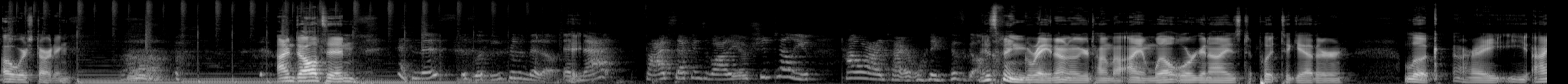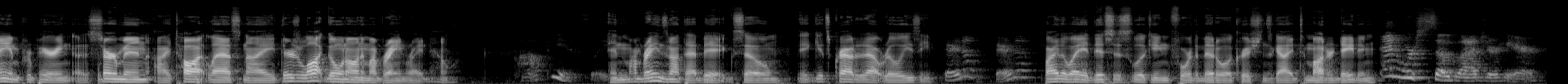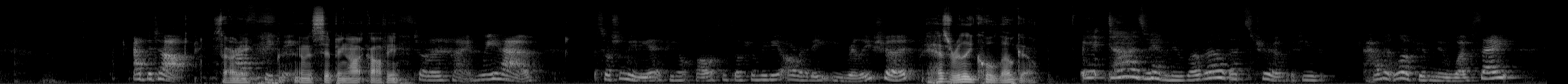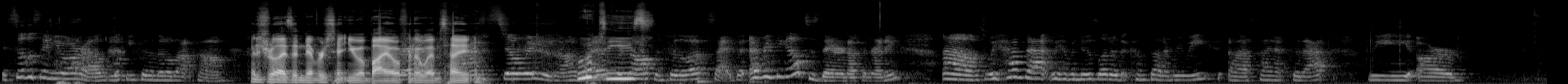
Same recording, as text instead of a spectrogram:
Oh, we're starting. I'm Dalton. And this is looking for the middle. And Hey. that five seconds of audio should tell you how our entire morning has gone. It's been great. I don't know what you're talking about. I am well organized, put together. Look, all right, I am preparing a sermon. I taught last night. There's a lot going on in my brain right now. Obviously. And my brain's not that big, so it gets crowded out real easy. fair enough. Fair enough. By the way, this is looking for the middle, a Christian's guide to modern dating. And we're so glad you're here. At the top. Sorry, housekeeping. I was sipping hot coffee. Totally fine. We have social media. If you don't follow us on social media already, you really should. It has a really cool logo. It does. We have a new logo. That's true. If you haven't looked, we have a new website. It's still the same URL, lookingforthemiddle.com. I just realized I never sent you a bio for the website. I'm still waiting on Whoopsies. Whoopsies. for Dalton for the website, but everything else is there and up and running. Um, so we have that. We have a newsletter that comes out every week. Uh, sign up for that. We are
